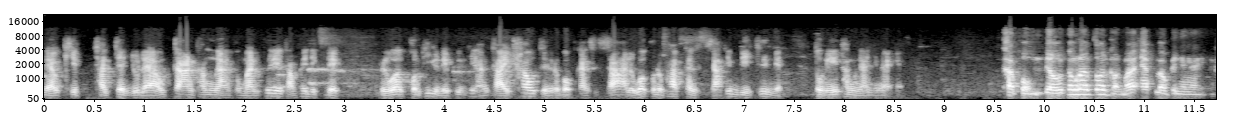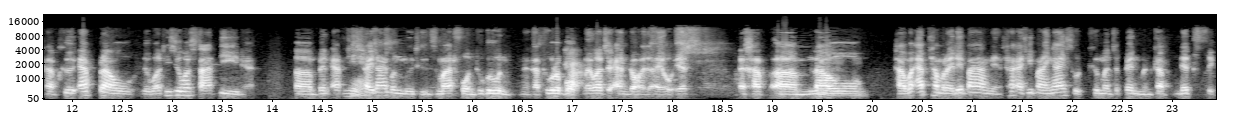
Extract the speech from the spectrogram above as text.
แนวคิดชัดเจนอยู่แล้ว การทำงานของมันเพื่อจะทำให้เด็ก ๆ หรือว่าคนที่อยู่ในพื้นที่ห่างไกลเข้าถึงระบบการศึกษา หรือว่าคุณภาพการศึกษาที่มันดีขึ้นเนี่ยตรงนี้ทำงานยังไงครับครับผมเดี๋ยวต้องเริ่มต้นก่อนว่าแอปเราเป็นยังไงนะครับคือแอปเราหรือว่าที่ชื่อว่า Start D เนี่ยเอ่อเป็นแอปที่อืมใช้ได้บนมือถือสมาร์ทโฟนทุกรุ่นนะครับทุกระบบครับไม่ว่าจะ Android หรือ iOS นะครับเอิ่มเราถามว่าแอปทำอะไรได้บ้างเนี่ยถ้าอธิบายง่ายสุดคือมันจะเป็นเหมือนกับ Netflix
